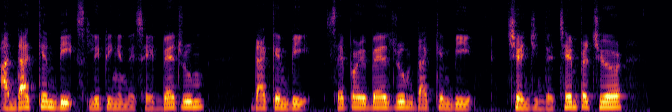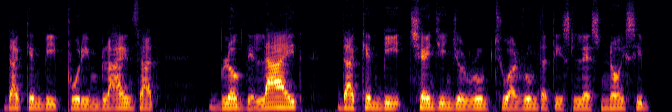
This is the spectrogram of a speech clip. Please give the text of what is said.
And that can be sleeping in the same bedroom, that can be separate bedroom, that can be changing the temperature, that can be putting blinds that block the light, that can be changing your room to a room that is less noisy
